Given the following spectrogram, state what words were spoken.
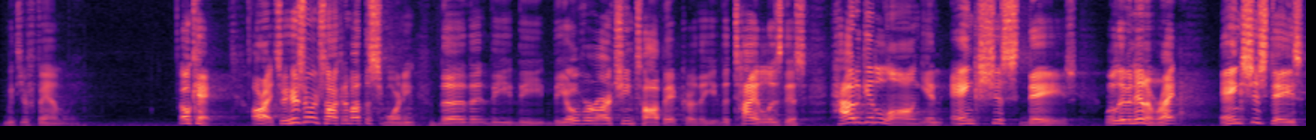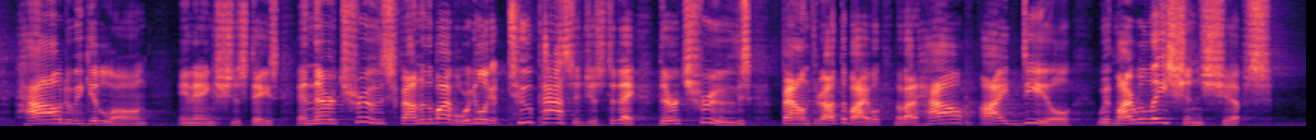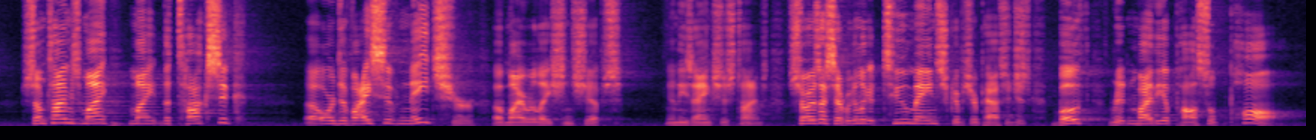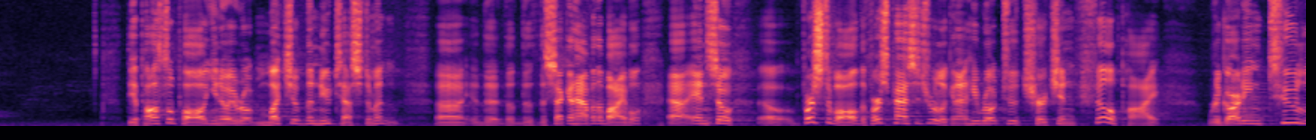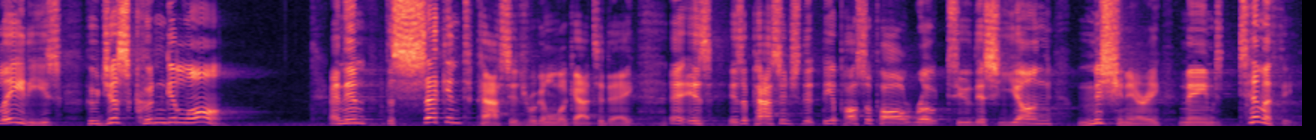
with your family. Okay, all right, so here's what we're talking about this morning. The, the, the, the, the overarching topic or the, the title is this How to Get Along in Anxious Days. We're living in them, right? Anxious days. How do we get along in anxious days? And there are truths found in the Bible. We're going to look at two passages today. There are truths found throughout the Bible about how I deal with my relationships, sometimes my, my, the toxic uh, or divisive nature of my relationships in these anxious times. So, as I said, we're going to look at two main scripture passages, both written by the Apostle Paul. The Apostle Paul, you know, he wrote much of the New Testament, uh, the, the, the, second half of the Bible. Uh, and so, uh, first of all, the first passage we're looking at, he wrote to the church in Philippi regarding two ladies who just couldn't get along. And then the second passage we're going to look at today is, is a passage that the Apostle Paul wrote to this young missionary named Timothy.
